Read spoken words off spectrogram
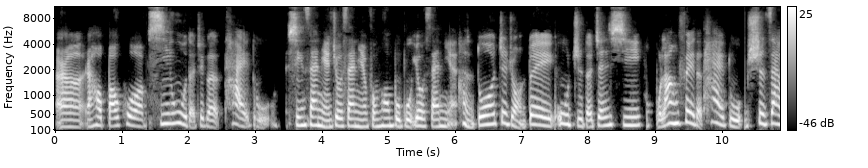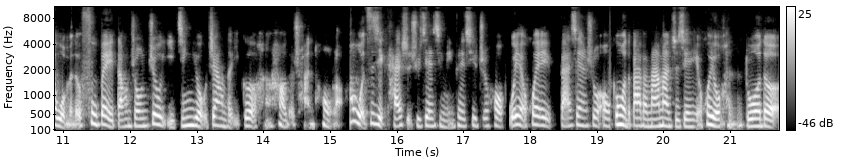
嗯，然后包括惜物的这个态度，新三年旧三年，缝缝补补又三年，很多这种对物质的珍惜、不浪费的态度，是在我们的父辈当中就已经有这样的一个很好的传统了。当我自己开始去践行零废弃之后，我也会发现说，哦，跟我的爸爸妈妈之间也会有很多的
